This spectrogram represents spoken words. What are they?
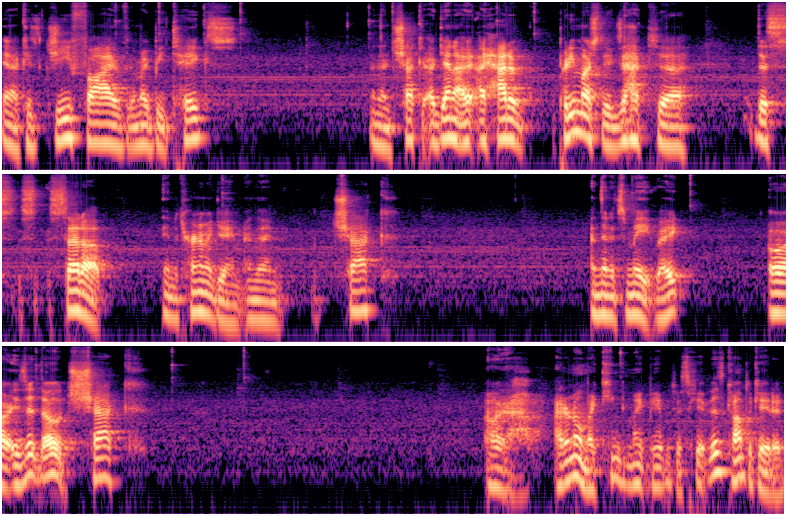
Yeah, because G5, there might be takes. And then check. Again, I, I had a pretty much the exact, uh, this setup in a tournament game. And then check. And then it's mate, right? Or is it though? Check. Oh. I don't know. My king might be able to escape. This is complicated.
